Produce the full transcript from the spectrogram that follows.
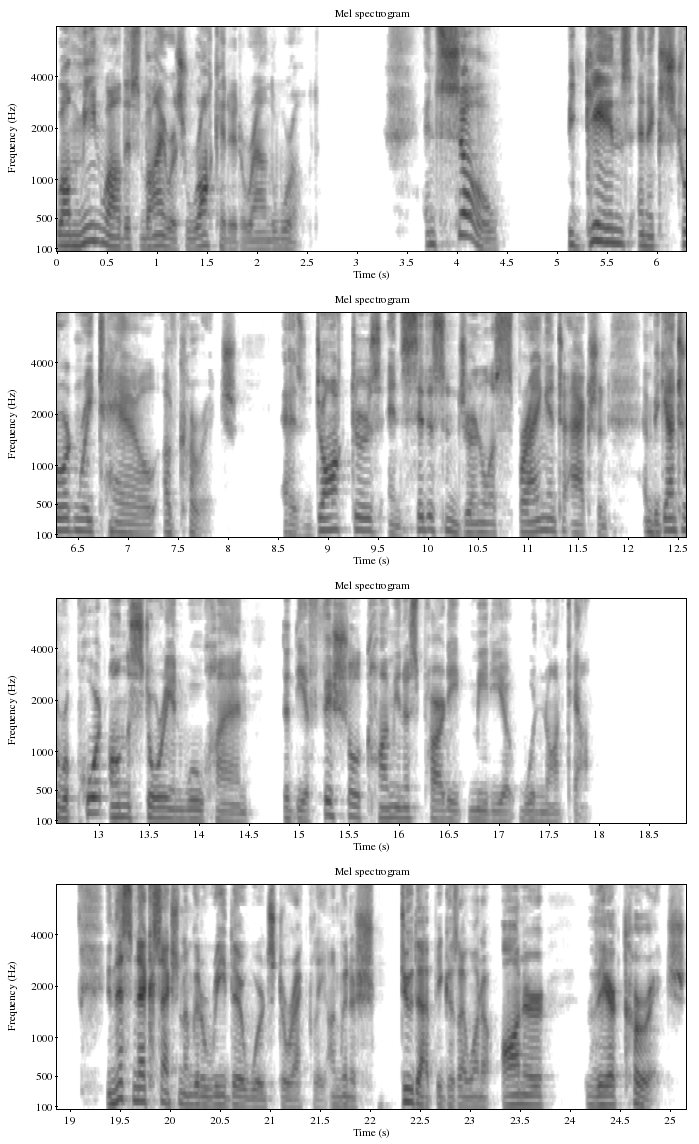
while meanwhile this virus rocketed around the world. And so begins an extraordinary tale of courage as doctors and citizen journalists sprang into action and began to report on the story in Wuhan that the official Communist Party media would not tell. In this next section, I'm going to read their words directly. I'm going to do that because I want to honor their courage.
